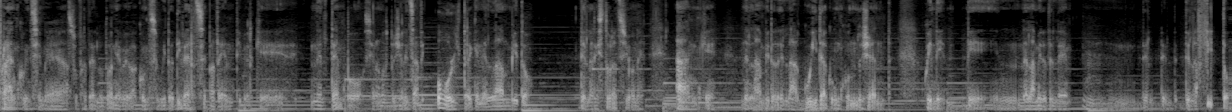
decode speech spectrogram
Franco insieme a suo fratello Tony aveva conseguito diverse patenti perché nel tempo si erano specializzati oltre che nell'ambito della ristorazione anche nell'ambito della guida con conducente, quindi di, nell'ambito delle, mm, del, del, dell'affitto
